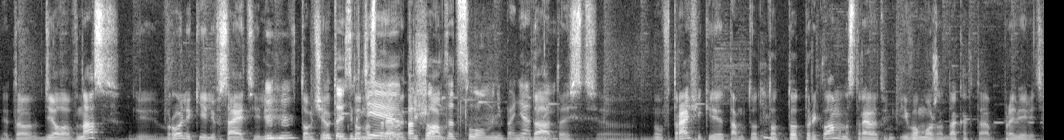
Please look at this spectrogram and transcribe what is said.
это дело в нас, в ролике или в сайте, или угу. в том человеке, ну, то есть, кто где настраивает пошел рекламу. этот слом непонятный. Да, то есть, э, ну, в трафике, там, тот, тот, тот, кто рекламу настраивает, его можно, да, как-то проверить.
